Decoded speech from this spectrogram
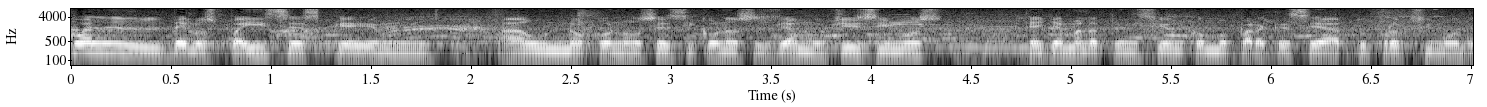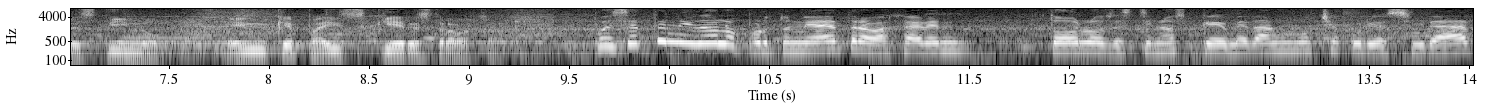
¿cuál de los países que mm, aún no conoces y conoces ya muchísimos te llama la atención como para que sea tu próximo destino? ¿En qué país quieres trabajar? Pues he tenido la oportunidad de trabajar en todos los destinos que me dan mucha curiosidad.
